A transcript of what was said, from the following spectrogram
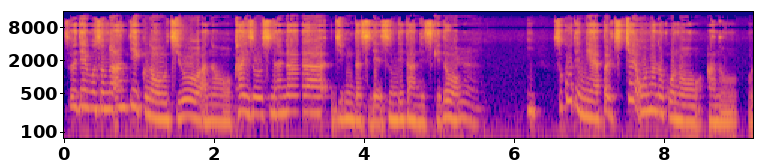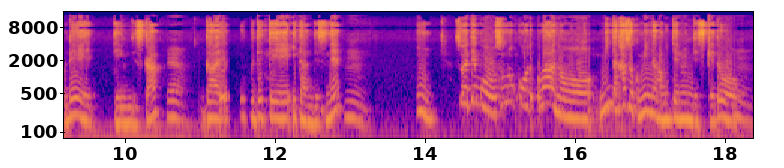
それでもそのアンティークのお家をあの改造しながら自分たちで住んでたんですけど、うん。そこでね、やっぱりちっちゃい女の子の、あの、霊っていうんですか、がよく出ていたんですね。うん。うん。それでも、その子は、あの、みんな、家族みんなが見てるんですけど、うん、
